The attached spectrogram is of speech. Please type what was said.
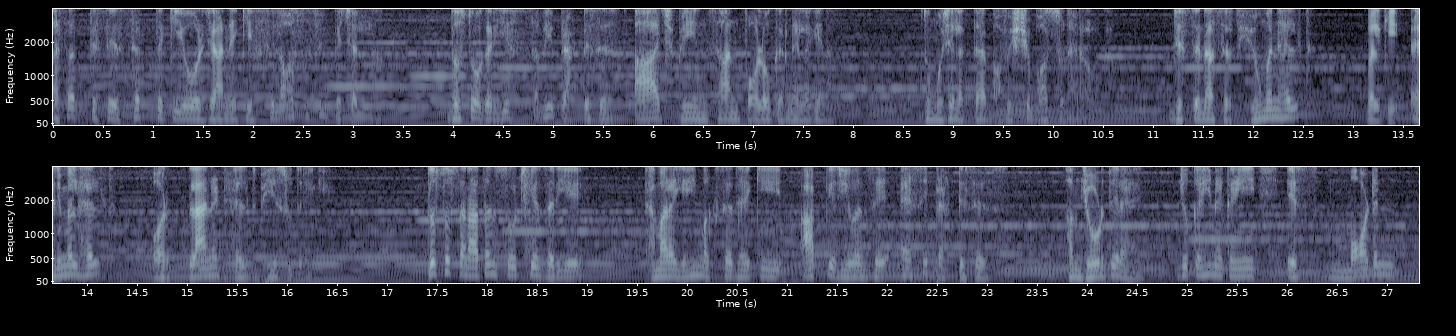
असत्य से सत्य की ओर जाने की फिलॉसफी पे चलना। दोस्तों, अगर ये सभी प्रैक्टिसेस आज भी इंसान फॉलो करने लगे ना तो मुझे लगता है भविष्य बहुत सुनहरा होगा। जिससे ना सिर्फ़ ह्यूमन हेल्थ बल्कि एनिमल हेल्थ और प्लैनेट हेल्थ भी सुधरेगी। दोस्तों, सनातन सोच के ज़रिए हमारा यही मकसद है कि आपके जीवन से ऐसी प्रैक्टिसेस हम जोड़ते रहें, जो कहीं ना कहीं इस मॉडर्न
